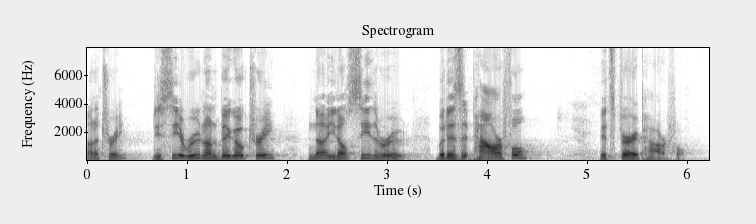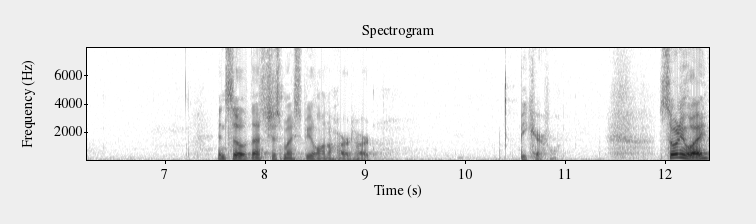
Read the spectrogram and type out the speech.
on a tree? Do you see a root on a big oak tree? No, you don't see the root. But is it powerful? It's very powerful. And so that's just my spiel on a hard heart. Be careful. So, anyway,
